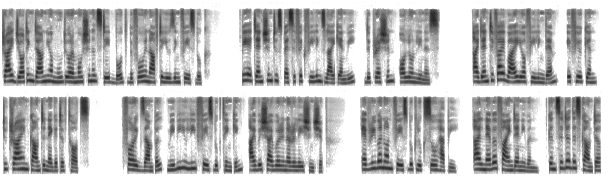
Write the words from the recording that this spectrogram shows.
Try jotting down your mood or emotional state both before and after using Facebook. Pay attention to specific feelings like envy, depression, or loneliness. Identify why you're feeling them, if you can, to try and counter negative thoughts. For example, maybe you leave Facebook thinking, I wish I were in a relationship. Everyone on Facebook looks so happy. I'll never find anyone. Consider this counter,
